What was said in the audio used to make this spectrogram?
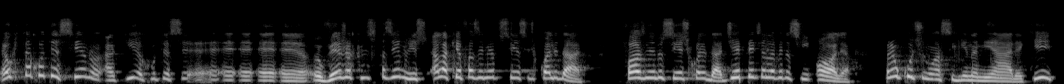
É o que está acontecendo aqui. Acontecer, é, é, é, eu vejo a Cris fazendo isso. Ela quer fazer neurociência de qualidade. Faz neurociência de qualidade. De repente ela vê assim: olha, para eu continuar seguindo a minha área aqui,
